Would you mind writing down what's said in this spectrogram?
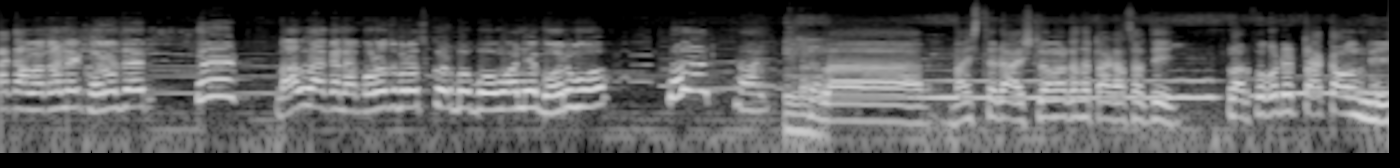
টাকা মাকা নেই খরচের। ভালো লাগে না খরচ বরচ করব বৌমা নিয়ে ঘুরবো। বাইশ থেকে আসলো আমার কাছে টাকা সাথে। পকেটে টাকাও নেই।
